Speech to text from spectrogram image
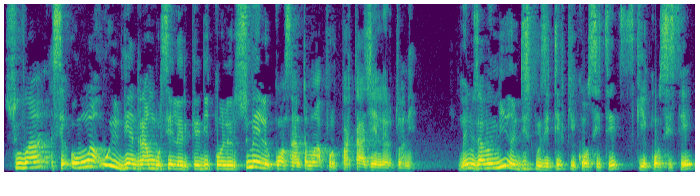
Souvent, c'est au moment où ils viennent rembourser leur crédit qu'on leur soumet le consentement pour partager leurs données. Mais nous avons mis un dispositif qui consistait, qui consistait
